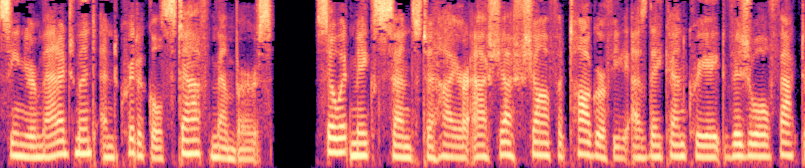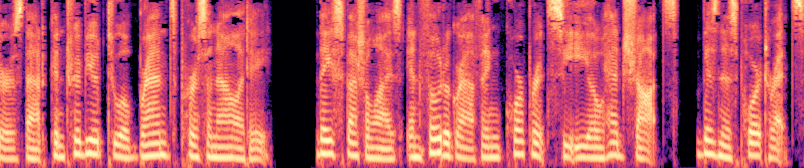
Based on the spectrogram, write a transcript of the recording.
senior management, and critical staff members. So it makes sense to hire Ashesh Shah Photography as they can create visual factors that contribute to a brand's personality. They specialize in photographing corporate CEO headshots, business portraits,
